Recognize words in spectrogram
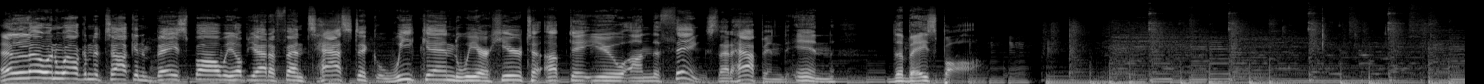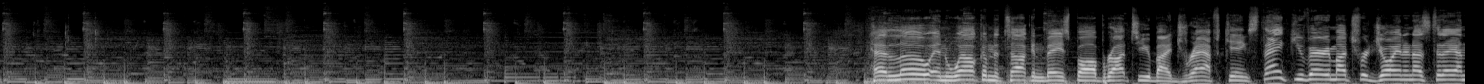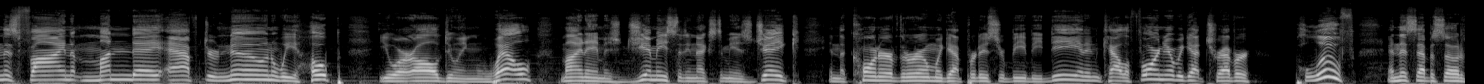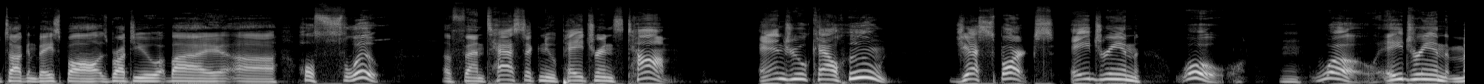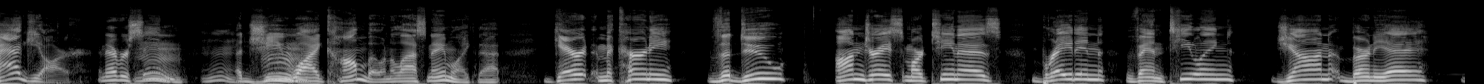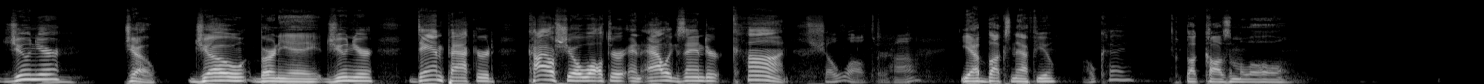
Hello and welcome to Talking Baseball. We hope you had a fantastic weekend. We are here to update you on the things that happened in the baseball. Hello and welcome to Talking Baseball, brought to you by DraftKings. Thank you very much for joining us today on this fine Monday afternoon. We hope you are all doing well. My name is Jimmy. Sitting next to me is Jake. In the corner of the room, we got producer BBD. And in California, we got Trevor Plouffe. And this episode of Talking Baseball is brought to you by a whole slew of fantastic new patrons Tom, Andrew Calhoun, Jess Sparks, Adrian, whoa, mm. whoa, Adrian Magyar. I never seen mm. Mm. a GY combo and a last name like that. Garrett McKerney, The Dew, Andres Martinez, Braden Van Teeling, John Bernier Jr., Joe, Joe Bernier Jr., Dan Packard, Kyle Showalter, and Alexander Kahn. Showalter, huh? Yeah, Buck's nephew. Okay. Buck calls him a little.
